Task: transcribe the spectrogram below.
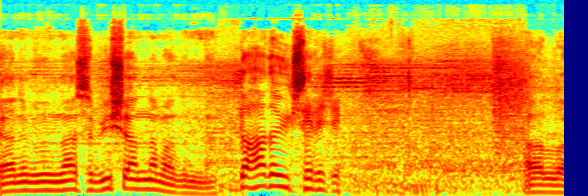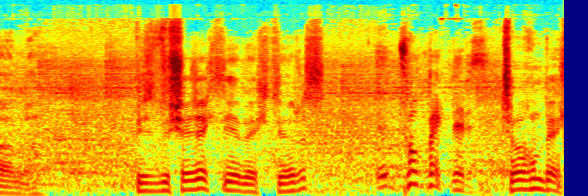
Yani bu nasıl bir iş anlamadım ben. Daha da yükselecek. Allah Allah. Biz düşecek diye bekliyoruz. E, Çok bekleriz. Çok mu bek?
